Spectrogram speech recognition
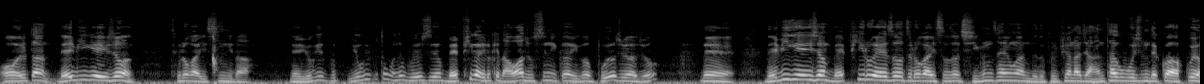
어, 일단 내비게이션 들어가 있습니다. 네, 여기, 여기부터 먼저 보여주세요. 맵피가 이렇게 나와줬으니까 이거 보여줘야죠. 네, 내비게이션 맵피로 해서 들어가 있어서 지금 사용하는데도 불편하지 않다고 보시면 될 것 같고요.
